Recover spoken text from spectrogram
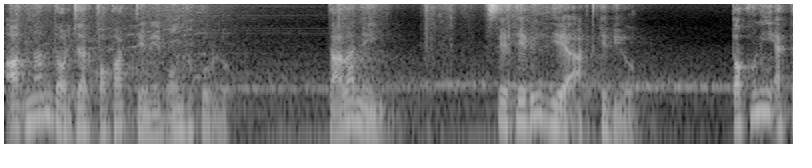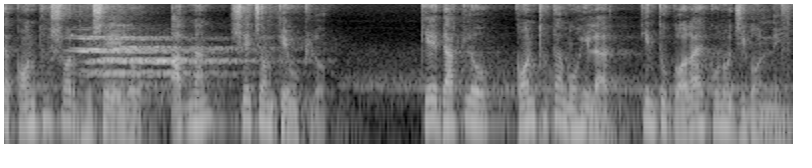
আদনান দরজার কপাট টেনে বন্ধ করল। তালা নেই। সে টেবিল দিয়ে আটকে দিল। তখনই একটা কণ্ঠস্বর ভেসে এলো। আদনান, সে চমকে উঠল। কে ডাকল? কণ্ঠটা মহিলার, কিন্তু গলায় কোনো জীবন নেই।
